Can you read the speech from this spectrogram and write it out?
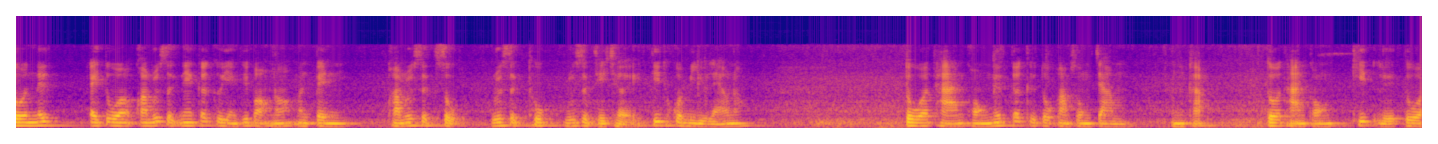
ตัวนึกไอตัวความรู้สึกเนี่ยก็คืออย่างที่บอกเนาะมันเป็นความรู้สึกสุข รู้สึกทุกข์รู้สึกเฉยๆที่ทุกคนมีอยู่แล้วเนาะตัวฐานของนึกก็คือตัวความทรงจำนะครับ ตัวฐานของคิดหรือตัว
